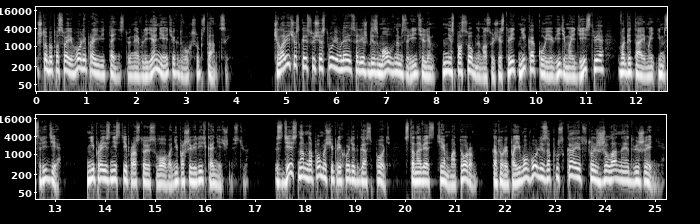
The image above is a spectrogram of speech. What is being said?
чтобы по своей воле проявить таинственное влияние этих двух субстанций. Человеческое существо является лишь безмолвным зрителем, неспособным осуществить никакое видимое действие в обитаемой им среде, не произнести простое слово, не пошевелить конечностью. Здесь нам на помощь приходит Господь, становясь тем мотором, который по Его воле запускает столь желанное движение.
